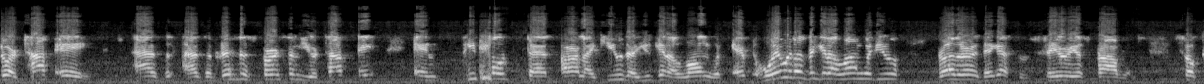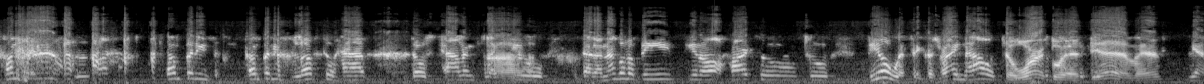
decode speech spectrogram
you're top A. As as a business person, you're top A, and people that are like you, that you get along with, every, whoever doesn't get along with you, brother, they got some serious problems. So companies, love, companies, companies love to have those talents like Uh. you that are not going to be, you know, hard to to deal with. Because right now, to work with, yeah, man. yeah.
